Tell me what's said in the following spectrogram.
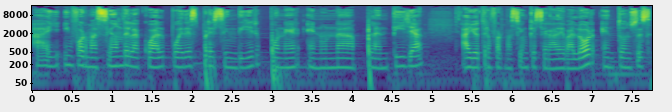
Hay información de la cual puedes prescindir, poner en una plantilla. Hay otra información que será de valor, entonces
